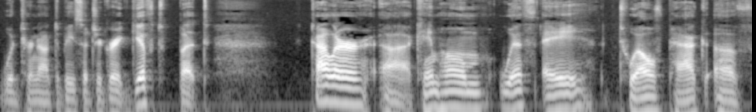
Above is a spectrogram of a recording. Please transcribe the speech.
would turn out to be such a great gift, but Tyler uh, came home with a 12 pack of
